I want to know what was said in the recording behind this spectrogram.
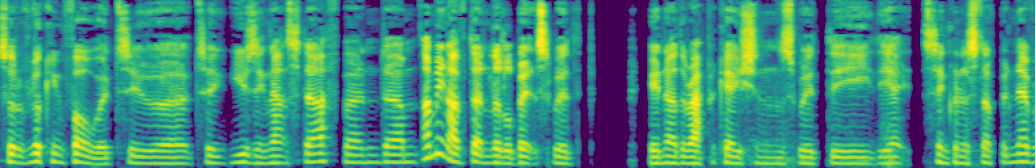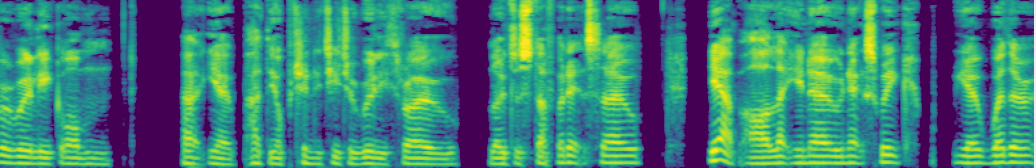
sort of looking forward to uh, to using that stuff. And um, I mean, I've done little bits with in other applications with the the synchronous stuff, but never really gone, uh, you know, had the opportunity to really throw loads of stuff at it. So, yeah, I'll let you know next week, you know, whether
